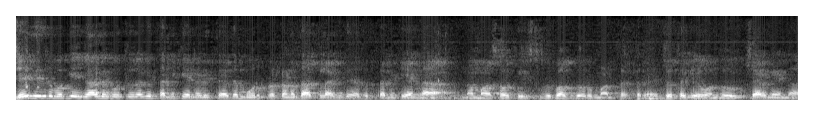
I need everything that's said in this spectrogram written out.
ಜೈಲು ಇದ್ರ ಬಗ್ಗೆ ಈಗಾಗಲೇ ಗೊತ್ತಿರೋಗೆ ತನಿಖೆ ನಡೀತಾ ಇದೆ. ಮೂರು ಪ್ರಕರಣ ದಾಖಲಾಗಿದೆ. ಅದರ ತನಿಖೆಯನ್ನು ನಮ್ಮ ಸೌತ್ ಈಸ್ಟ್ ವಿಭಾಗದವರು ಮಾಡ್ತಾ ಇದ್ದಾರೆ. ಜೊತೆಗೆ ಒಂದು ವಿಚಾರಣೆಯನ್ನು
